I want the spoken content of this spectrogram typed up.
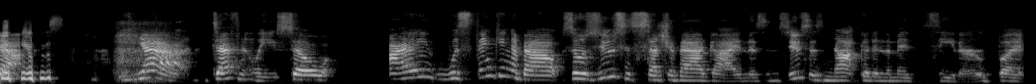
Yeah. seems. Yeah, definitely. So I was thinking about so Zeus is such a bad guy in this, and Zeus is not good in the myths either, but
